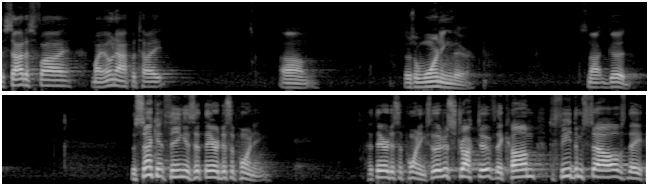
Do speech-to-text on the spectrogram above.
to satisfy my own appetite, um, there's a warning there. It's not good. The second thing is that they are disappointing. That they are disappointing. So they're destructive. They come to feed themselves. They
